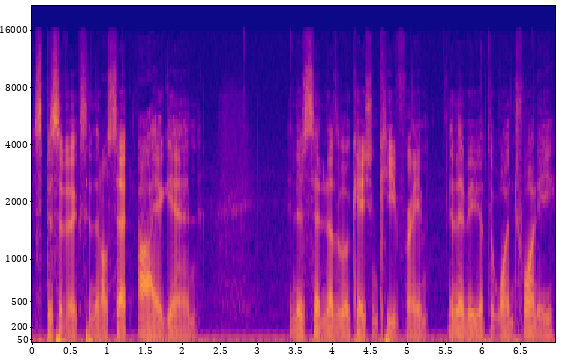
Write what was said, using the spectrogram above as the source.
specifics and then I'll set I again and then set another location keyframe and then maybe up to 120.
